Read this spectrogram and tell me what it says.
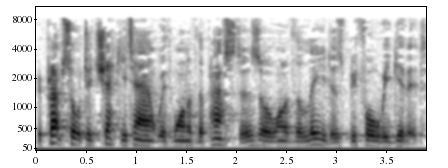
we perhaps ought to check it out with one of the pastors or one of the leaders before we give it.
